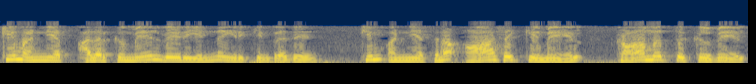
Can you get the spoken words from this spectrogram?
கிம் அந்யத் அதற்கு மேல் வேறு என்ன இருக்கின்றது? கிம் அந்நியத்னா ஆசைக்கு மேல் காமத்துக்கு மேல்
